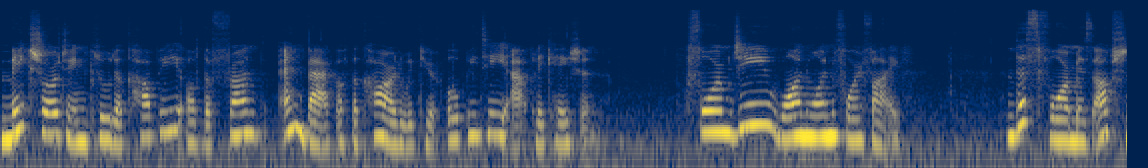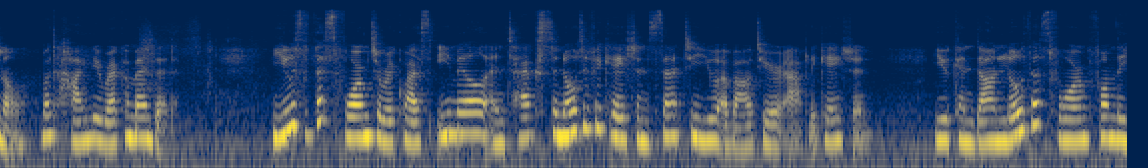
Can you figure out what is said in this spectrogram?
make sure to include a copy of the front and back of the card with your OPT application. Form G1145. This form is optional but highly recommended. Use this form to request email and text notifications sent to you about your application. You can download this form from the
